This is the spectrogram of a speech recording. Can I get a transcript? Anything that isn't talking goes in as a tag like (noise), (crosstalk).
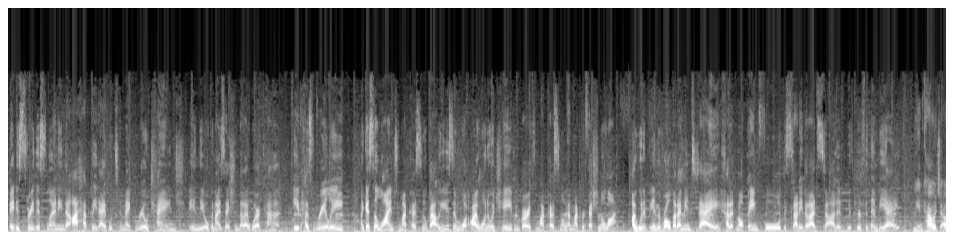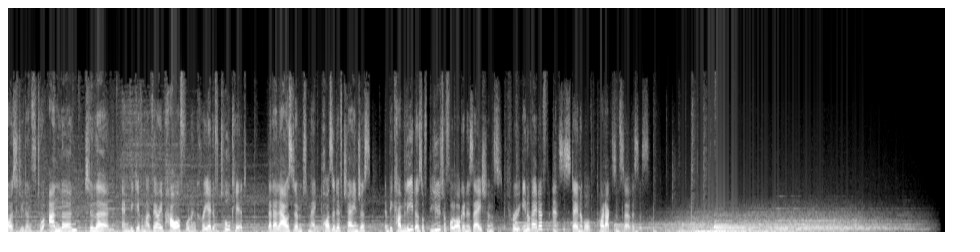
It is through this learning that I have been able to make real change in the organisation that I work at. It has really, I guess, aligned to my personal values and what I want to achieve in both my personal and my professional life. I wouldn't be in the role that I'm in today had it not been for the study that I'd started with Griffith MBA. We encourage our students to unlearn to learn and we give them a very powerful and creative toolkit that allows them to make positive changes and become leaders of beautiful organisations through innovative and sustainable products and services.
